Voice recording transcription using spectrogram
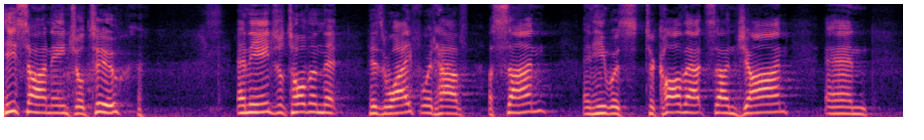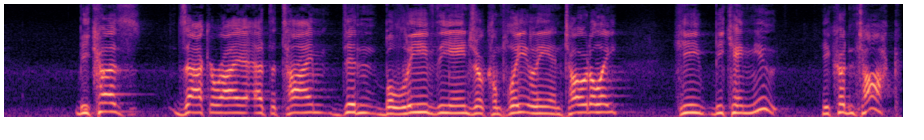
he saw an angel too. and the angel told him that his wife would have a son, and he was to call that son John. And because Zechariah at the time didn't believe the angel completely and totally, he became mute. He couldn't talk.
